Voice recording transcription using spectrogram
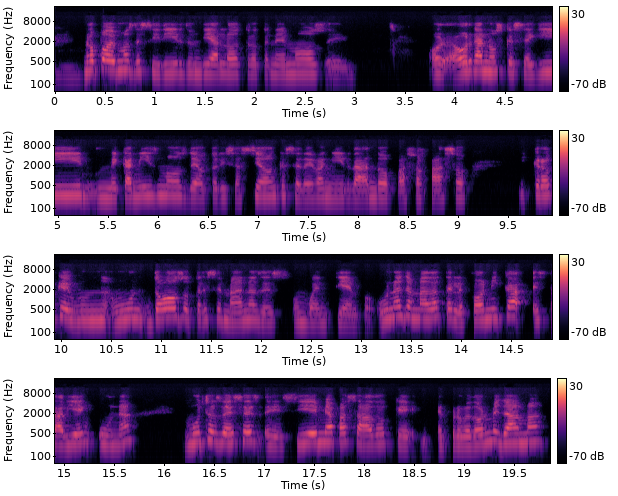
Mm. No podemos decidir de un día al otro. Tenemos eh, órganos que seguir, mecanismos de autorización que se deban ir dando paso a paso. Y creo que un, dos o tres semanas es un buen tiempo. Una llamada telefónica está bien, una. Muchas veces eh, sí me ha pasado que el proveedor me llama,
